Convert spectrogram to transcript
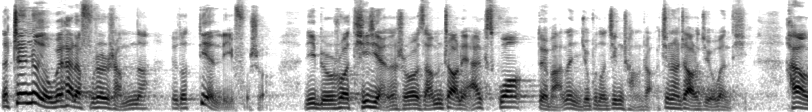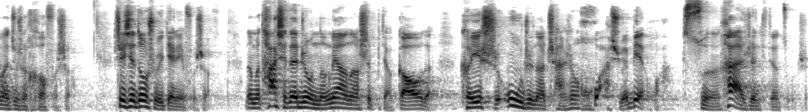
那真正有危害的辐射是什么呢？叫做电离辐射。你比如说体检的时候，咱们照那 X 光，对吧？那你就不能经常照，经常照了就有问题。还有呢，就是核辐射，这些都属于电离辐射。那么它携带这种能量呢是比较高的，可以使物质呢产生化学变化，损害人体的组织。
